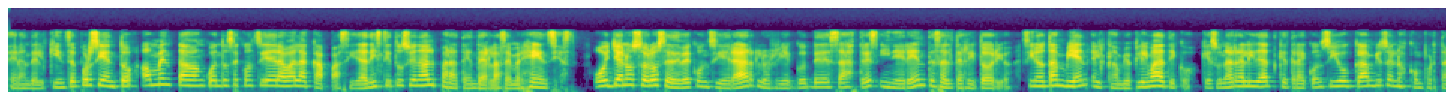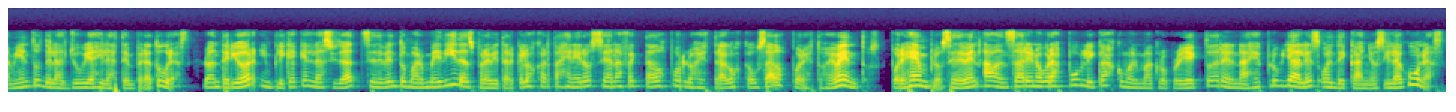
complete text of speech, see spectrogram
eran del 15%, aumentaban cuando se consideraba la capacidad institucional para atender las emergencias. Hoy ya no solo se debe considerar los riesgos de desastres inherentes al territorio, sino también el cambio climático, que es una realidad que trae consigo cambios en los comportamientos de las lluvias y las temperaturas. Lo anterior implica que en la ciudad se deben tomar medidas para evitar que los cartageneros sean afectados por los estragos causados por estos eventos. Por ejemplo, se deben avanzar en obras públicas como el macroproyecto de drenajes pluviales o el de caños y lagunas.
